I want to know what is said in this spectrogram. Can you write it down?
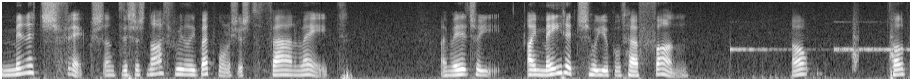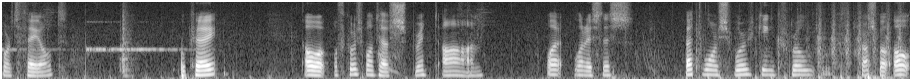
Minutes fix, and this is not really Bed Wars, just fan made. I made it so y I made it so you could have fun. Oh. Teleport failed. Okay. Oh, of course want to have sprint on. What what is this? Bed Wars working cro crossbow. Oh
